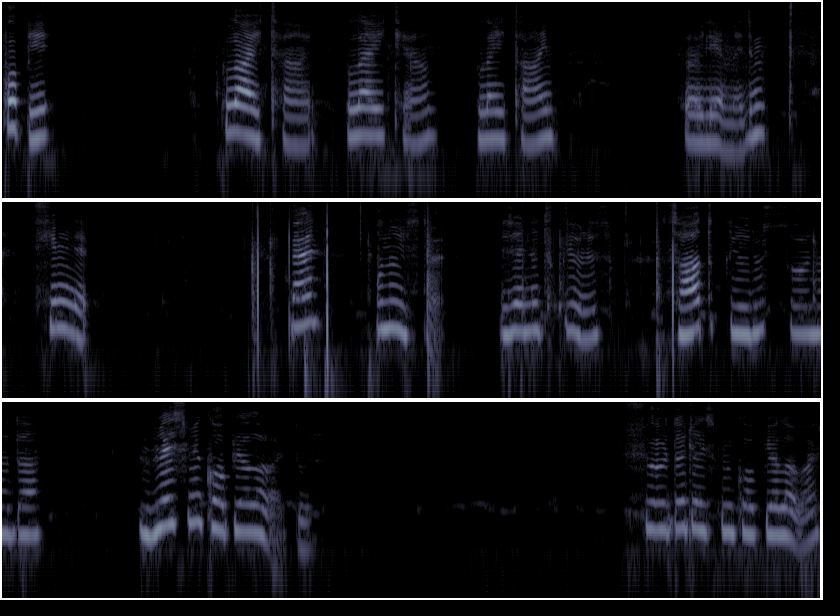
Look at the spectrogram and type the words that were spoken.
Poppy. Playtime. Playtime. Playtime. Söyleyemedim. Şimdi ben bunu istiyorum. Üzerine tıklıyoruz. Sağa tıklıyoruz. Sonra da resmi kopyala var. Dur. Şurada resmi kopyala var.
